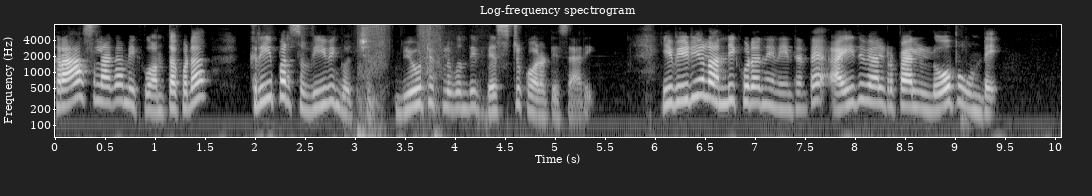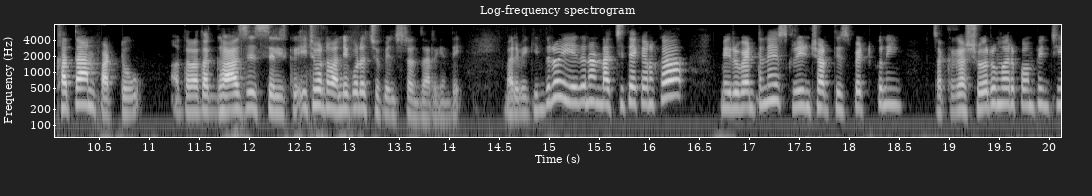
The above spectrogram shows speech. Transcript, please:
క్రాస్ లాగా మీకు అంతా కూడా క్రీపర్స్ వీవింగ్ వచ్చింది. బ్యూటిఫుల్గా ఉంది బెస్ట్ క్వాలిటీ శారీ ఈ వీడియోలో అన్నీ కూడా నేను ఏంటంటే ఐదు వేల రూపాయల లోపు ఉండే ఖతాన్ పట్టు ఆ తర్వాత గాజీ సిల్క్ ఇటువంటివన్నీ కూడా చూపించడం జరిగింది. మరి మీకు ఇందులో ఏదైనా నచ్చితే కనుక మీరు వెంటనే స్క్రీన్ షాట్ తీసి పెట్టుకుని చక్కగా షోరూమ్ వారు పంపించి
